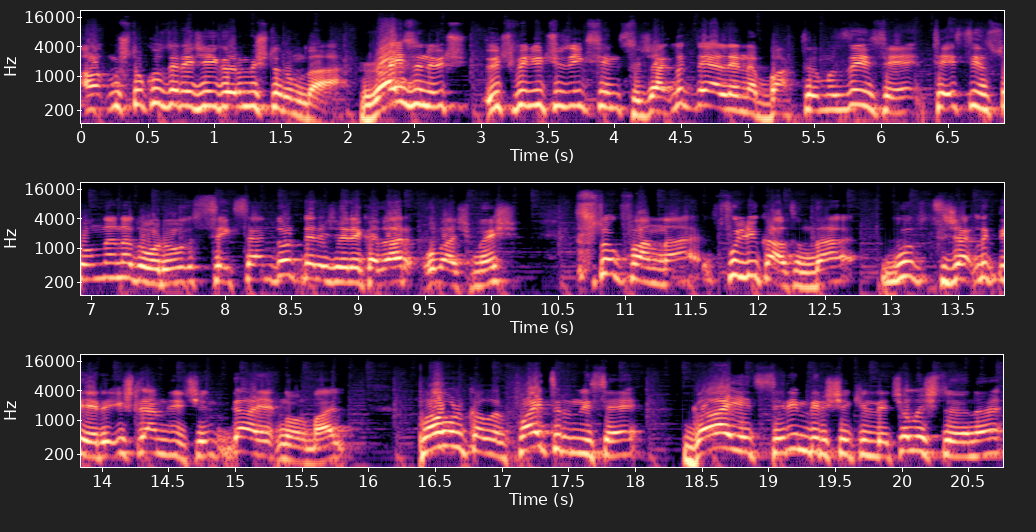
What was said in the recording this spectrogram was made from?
69 dereceyi görmüş durumda. Ryzen 3 3300X'in sıcaklık değerlerine baktığımızda ise testin sonlarına doğru 84 derecelere kadar ulaşmış. Stok fanla full yük altında bu sıcaklık değeri işlemci için gayet normal. Power Color Fighter'ın ise gayet serin bir şekilde çalıştığını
